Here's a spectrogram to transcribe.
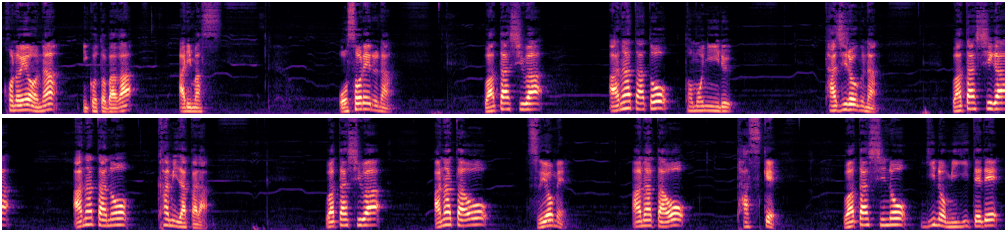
このような御言葉があります。恐れるな。私はあなたと共にいる。たじろぐな。私があなたの神だから。私はあなたを強め、あなたを助け、私の義の右手で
